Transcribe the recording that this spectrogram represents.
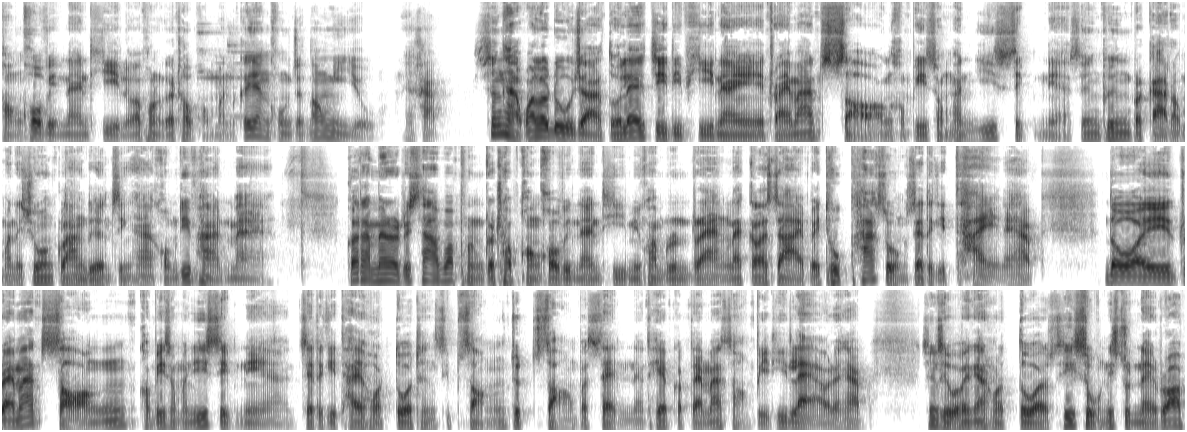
ของโควิด -19 หรือว่าผลกระทบของมันก็ยังคงจะต้องมีอยู่นะครับซึ่งหากว่าเราดูจากตัวเลข GDP ในไตรมาส 2 ของปี 2020 เนี่ย ซึ่งเพิ่งประกาศออกมาในช่วงกลางเดือนสิงหาคมที่ผ่านมา ก็ทำให้เราได้ทราบว่าผลกระทบของโควิด -19 มีความรุนแรงและกระจายไปทุกภาคส่วนเศรษฐกิจไทยนะครับ โดยไตรมาส2ของปี 2020 เนี่ย เศรษฐกิจไทยหดตัวถึง 12.2%นะเทียบกับไตรมาส2ปีที่แล้วนะครับ ซึ่งถือว่าเป็นการหดตัวที่สูงที่สุดในรอบ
